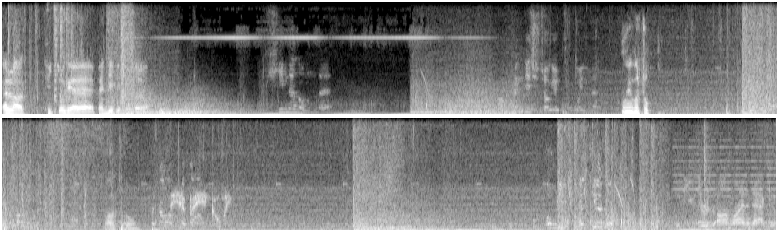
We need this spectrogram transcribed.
엘라 뒤쪽에 밴딧 있었어요. 무기고 쪽. 아 들어옴. Diffuser and active.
